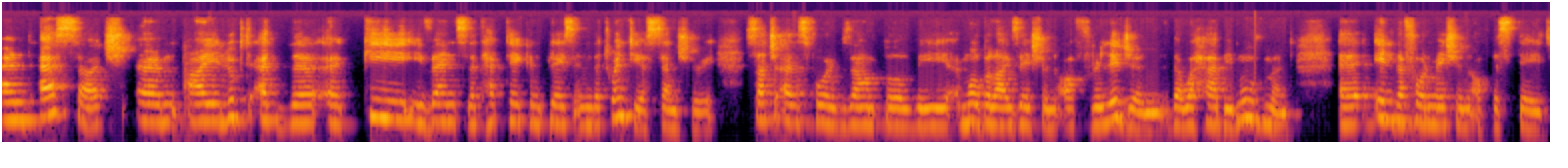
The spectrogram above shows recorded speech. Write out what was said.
And as such, um, I looked at the uh, key events that had taken place in the 20th century, such as, for example, the mobilization of religion, the Wahhabi movement, uh, in the formation of the state,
